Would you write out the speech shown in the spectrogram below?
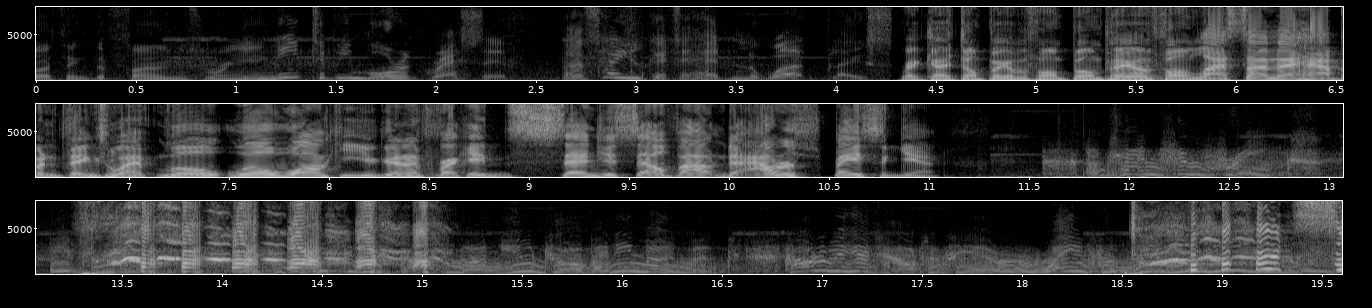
Also, I think the phone's ringing. You need to be more aggressive. That's how you get ahead in the workplace. Right, guys, don't pick up the phone. Don't pick up the phone. Last time that happened, things went a little, little wonky. You're gonna freaking send yourself out into outer space again. Attention freaks. It's me. We're supposed to starting our new job any moment. How do we get out of here and away from me? I'm so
